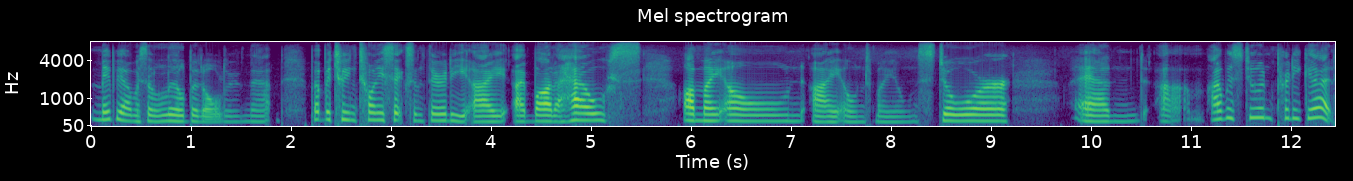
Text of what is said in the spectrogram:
maybe I was a little bit older than that, but between 26 and 30, I, I bought a house on my own. I owned my own store, and um, I was doing pretty good.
